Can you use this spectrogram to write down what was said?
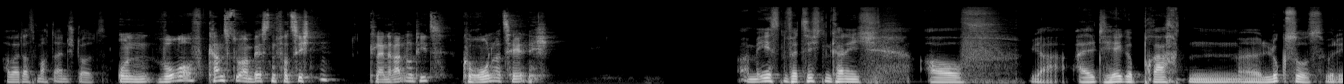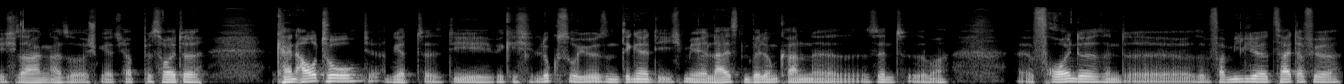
Aber das macht einen stolz. Und worauf kannst du am besten verzichten? Kleine Randnotiz, Corona zählt nicht. Am ehesten verzichten kann ich auf ja, althergebrachten äh, Luxus, würde ich sagen. Also ich, ich habe bis heute kein Auto. Die wirklich luxuriösen Dinge, die ich mir leisten will und kann, äh, sind äh, Freunde, sind, äh, sind Familie, Zeit dafür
